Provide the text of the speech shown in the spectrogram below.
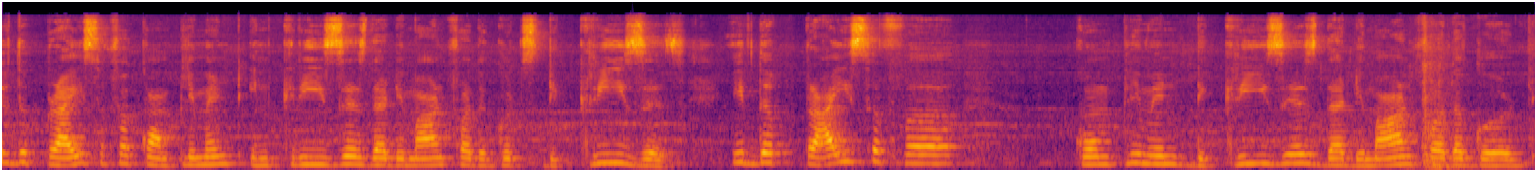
if the price of a complement increases the demand for the goods decreases if the price of a complement decreases the demand for the good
